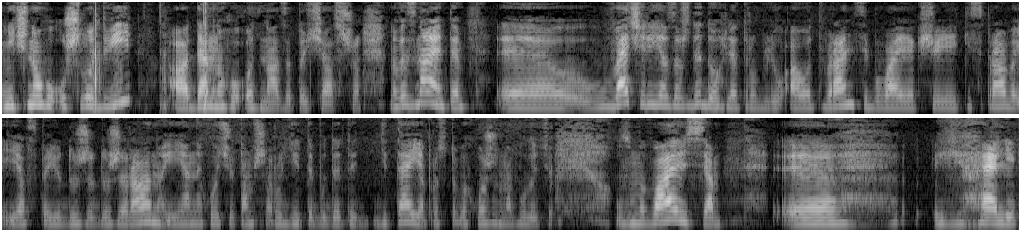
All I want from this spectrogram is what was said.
Нічного ушло дві, а денного одна за той час. Що. Ну, ви знаєте, е, ввечері я завжди догляд роблю, а от вранці буває, якщо є якісь справи, і я встаю дуже-дуже рано, і я не хочу там шарудіти, будити дітей, я просто виходжу на вулицю, вмиваюся. Е, гелі,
